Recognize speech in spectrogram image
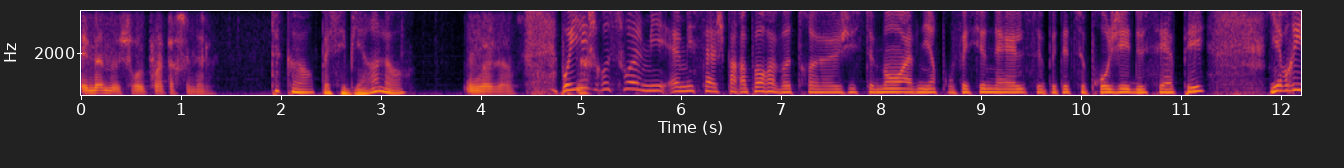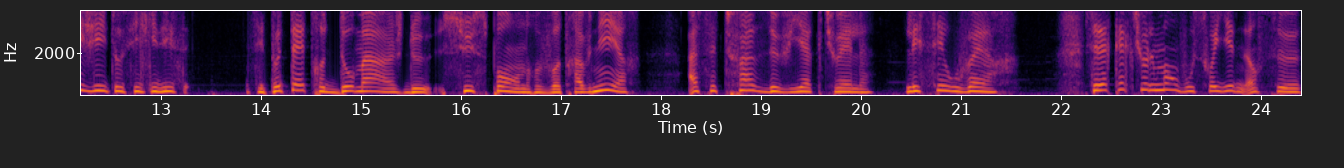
Et même sur le point personnel. D'accord, ben c'est bien alors. Voilà. Vous voyez, je reçois un, message par rapport à votre euh, justement avenir professionnel, ce peut-être ce projet de CAP. Il y a Brigitte aussi qui dit c'est peut-être dommage de suspendre votre avenir à cette phase de vie actuelle. Laissez ouvert. C'est-à-dire qu'actuellement vous soyez dans ce,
